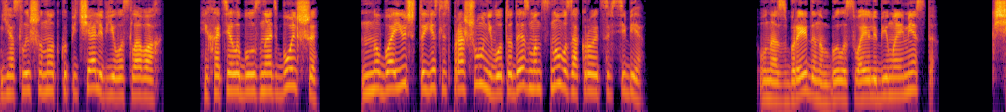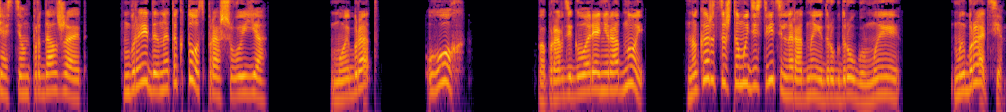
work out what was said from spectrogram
Я слышу нотку печали в его словах и хотела бы узнать больше, но боюсь, что если спрошу у него, то Дезмонд снова закроется в себе. У нас с Брейденом было свое любимое место. К счастью, он продолжает. «Брейден — это кто?» — спрашиваю я. «Мой брат». «Ох!» По правде говоря, не родной. Но кажется, что мы действительно родные друг другу. Мы... мы братья.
